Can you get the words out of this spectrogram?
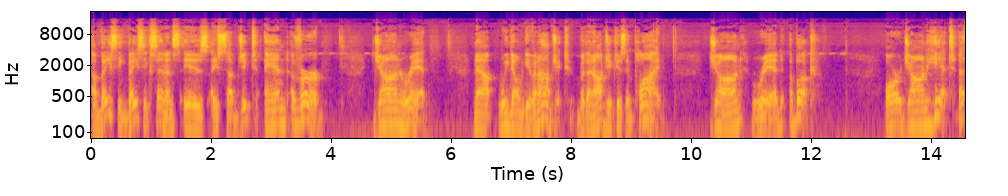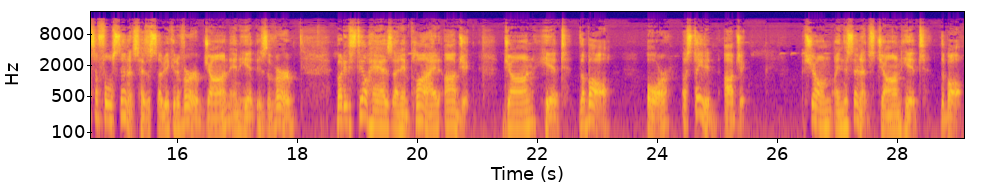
A basic, basic sentence is a subject and a verb. John read. Now, we don't give an object, but an object is implied. John read a book or John hit. That's a full sentence, has a subject and a verb. John and hit is the verb, but it still has an implied object. John hit the ball, or a stated object shown in the sentence. John hit the ball.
